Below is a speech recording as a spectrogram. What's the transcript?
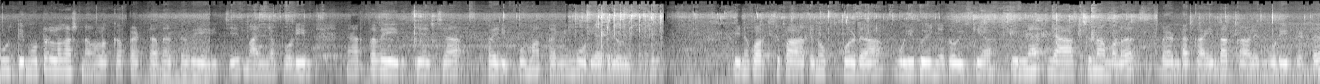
ബുദ്ധിമുട്ടുള്ള കഷ്ണങ്ങളൊക്കെ പെട്ടെന്ന് ഇട്ട് വേവിച്ച് മഞ്ഞൾപ്പൊടിയും നേരത്തെ വേവിച്ച് വെച്ച പരിപ്പും മത്തങ്ങയും കൂടി അതിലൊഴിച്ചു. പിന്നെ കുറച്ച് പാകത്തിന് ഉപ്പിടുക പുളി പിഴിഞ്ഞത് ഒഴിക്കുക. പിന്നെ ലാസ്റ്റ് നമ്മൾ വെണ്ടക്കായും തക്കാളിയും കൂടി ഇട്ടിട്ട്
